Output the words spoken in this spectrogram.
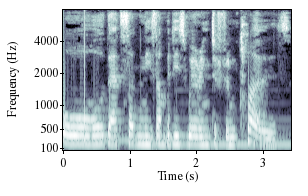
or that suddenly somebody's wearing different clothes,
